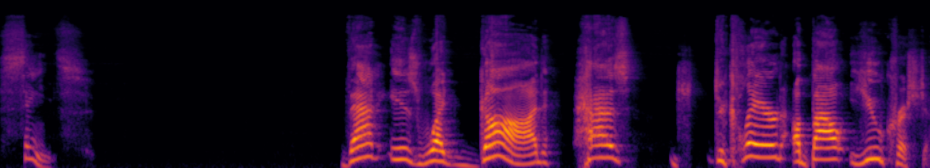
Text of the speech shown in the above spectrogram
saints. That is what God has declared about you, Christian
